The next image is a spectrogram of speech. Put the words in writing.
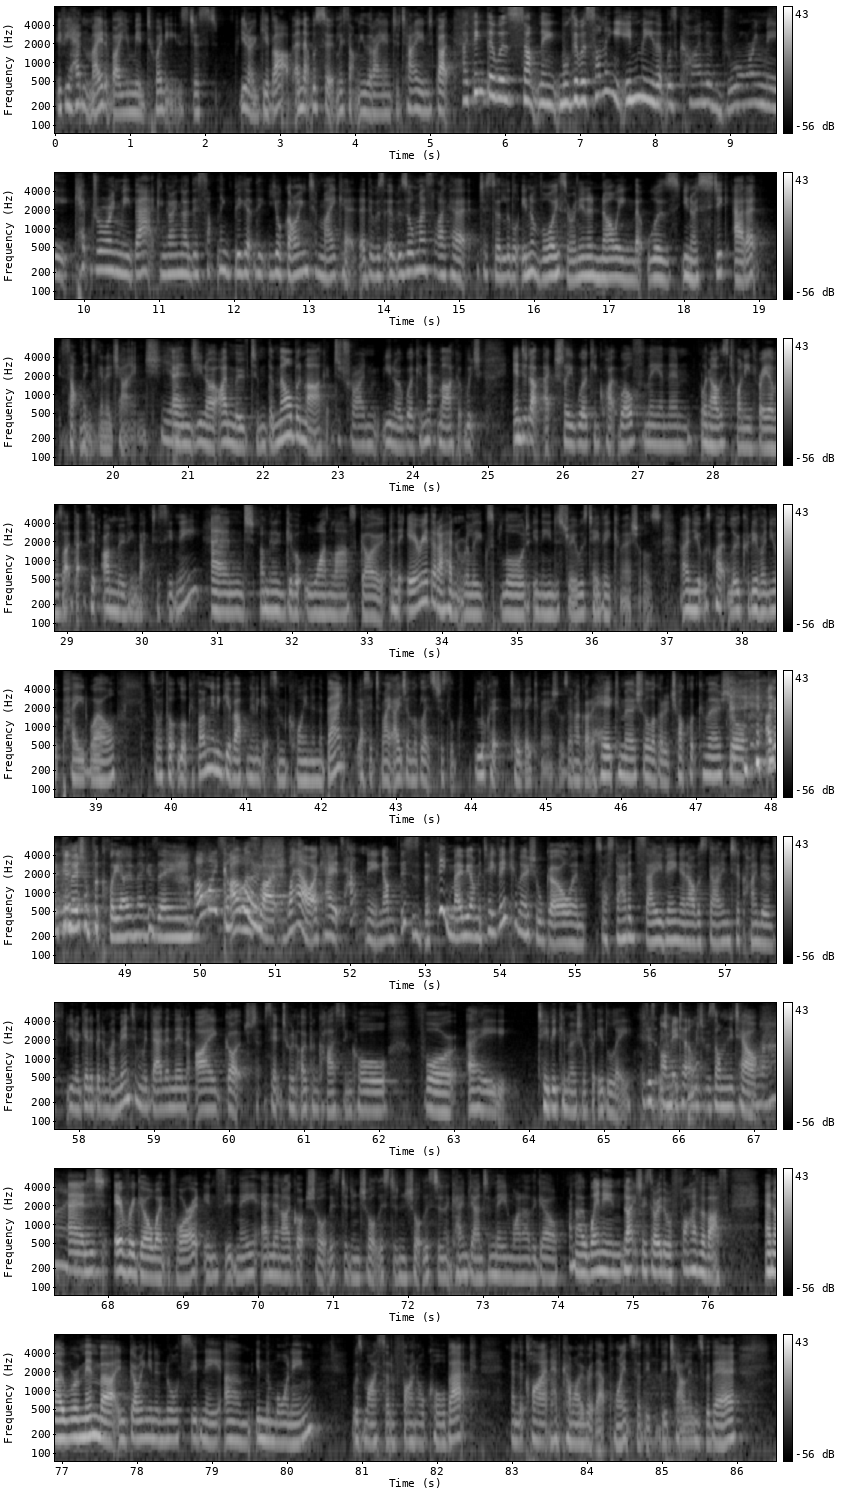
if you hadn't made it by your mid 20s, just you know, give up. And that was certainly something that I entertained. But I think there was something, well, there was something in me that was kind of drawing me, kept drawing me back and going, no, there's something bigger that you're going to make it. Uh, there was, it was almost like a, just a little inner voice or an inner knowing that was, you know, stick at it. Something's going to change. Yeah. And, you know, I moved to the Melbourne market to try and, you know, work in that market, which ended up actually working quite well for me. And then when I was 23, I was like, that's it, I'm moving back to Sydney and I'm going to give it one last go. And the area that I hadn't really explored in the industry was TV commercials. I knew it was quite lucrative, I knew it paid well. So I thought, look, if I'm going to give up, I'm going to get some coin in the bank. I said to my agent, look, let's just look look at TV commercials. And I got a hair commercial, I got a chocolate commercial, I got a commercial for Cleo magazine. Oh my So I was like, wow, okay, it's happening. Um, this is the thing. Maybe I'm a TV commercial girl. And so I started saving and I was starting to kind of, you know, get a bit of momentum with that. And then I got sent to an open casting call for a TV commercial for Italy. Is this which- Omnitel? Which was Omnitel. Right. And every girl went for it in Sydney. And then I got shortlisted and shortlisted and shortlisted. And it came down to me and one other girl. And I went in, no, actually, sorry, there were five of us. And I remember in going into North Sydney um, in the morning was my sort of final callback. And the client had come over at that point. So the, the Italians were there.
